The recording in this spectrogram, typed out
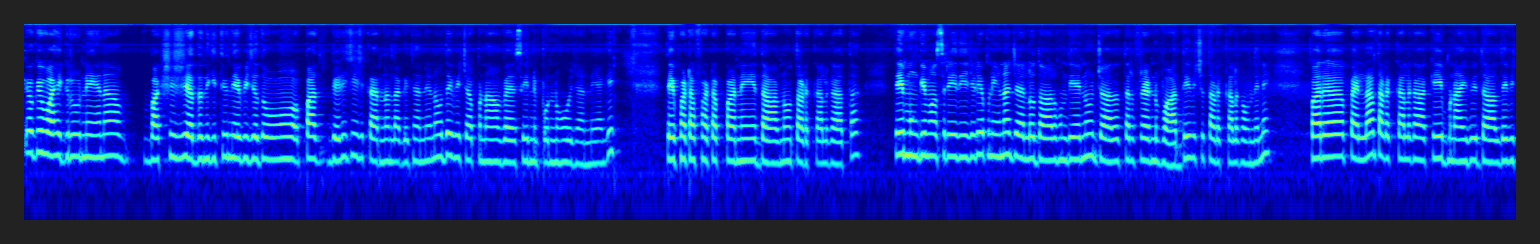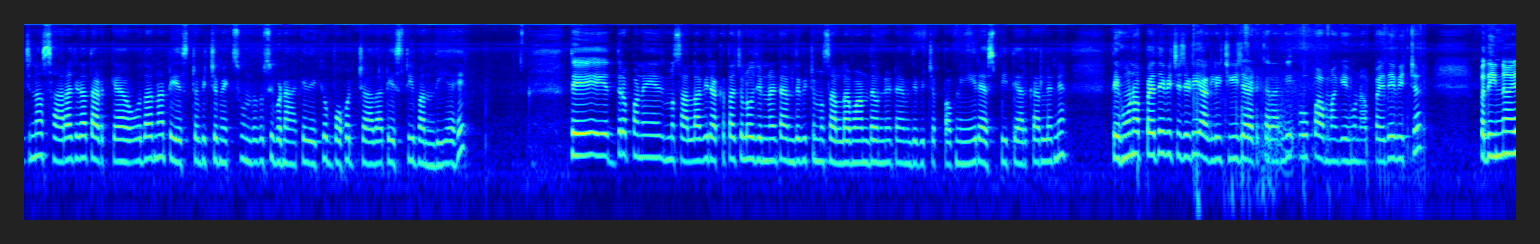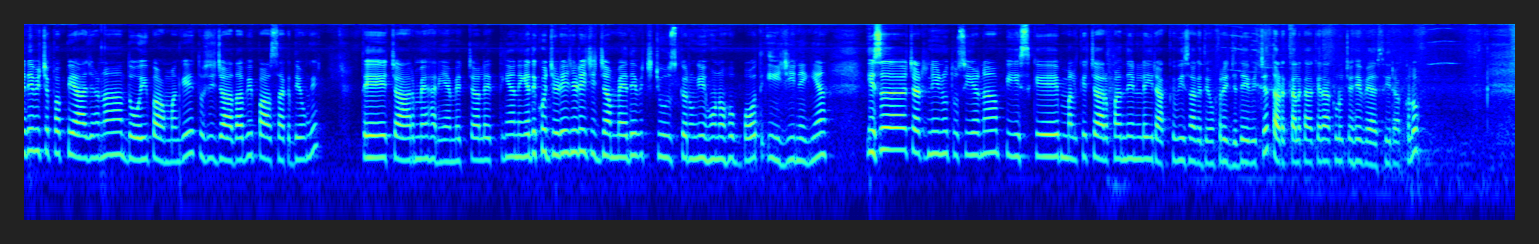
ਕਿਉਂਕਿ ਵਾਹਿਗੁਰੂ ਨੇ ਹੈ ਨਾ ਬਖਸ਼ਿਸ਼ ਇਦਾਂ ਦੀ ਕੀਤੀ ਹੁੰਦੀ ਹੈ ਵੀ ਜਦੋਂ ਆਪਾਂ ਜਿਹੜੀ ਚੀਜ਼ ਕਰਨ ਲੱਗ ਜਾਂਦੇ ਨਾ, ਉਹਦੇ ਵਿੱਚ ਆਪਣਾ ਵੈਸੇ ਹੀ ਨਿਪੁੰਨ ਹੋ ਜਾਂਦੇ ਆਗੇ ਤੇ ਫਟਾਫਟ ਆਪਾਂ ਨੇ ਦਾਲ ਨੂੰ ਤੜਕਾ ਲਗਾਤਾ ਤੇ। ਮੂੰਗੀ ਮਸਰੀ ਦੀ ਜਿਹੜੀ ਆਪਣੀ ਹੈ ਨਾ ਜੈਲੋ ਦਾਲ ਹੁੰਦੀ ਹੈ ਇਹਨੂੰ ਜ਼ਿਆਦਾਤਰ ਫਰੈਂਡ ਬਾਅਦ ਦੇ ਵਿੱਚ ਤੜਕਾ ਲਗਾਉਂਦੇ ਨੇ। ਪਰ ਪਹਿਲਾਂ ਤੜਕਾ ਲਗਾ ਕੇ ਬਣਾਈ ਹੋਈ ਦਾਲ ਦੇ ਵਿੱਚ ਨਾ ਸਾਰਾ ਜਿਹੜਾ ਤੜਕਾ ਹੈ, ਉਹਦਾ ਨਾ ਟੇਸਟ ਵਿੱਚ ਮਿਕਸ ਹੁੰਦਾ, ਤੁਸੀਂ ਬਣਾ ਕੇ ਦੇਖਿਓ, ਬਹੁਤ ਜ਼ਿਆਦਾ ਟੇਸਟੀ ਬਣਦੀ ਹੈ ਇਹ। ਤੇ ਇੱਧਰ ਆਪਾਂ ਨੇ ਮਸਾਲਾ ਵੀ ਰੱਖਤਾ, ਚਲੋ ਜਿੰਨਾ ਟਾਈਮ ਦੇ ਵਿੱਚ ਮਸਾਲਾ ਬਣਦਾ, ਉਨੇ ਟਾਈਮ ਦੇ ਵਿੱਚ ਆਪਾਂ ਆਪਣੀ ਇਹ ਰੈਸਪੀ ਤਿਆਰ ਕਰ ਲੈਂਦੇ ਹਾਂ। ਤੇ ਹੁਣ ਆਪਾਂ ਇਹਦੇ ਵਿੱਚ ਜਿਹੜੀ ਅਗਲੀ ਚੀਜ਼ ਐਡ ਕਰਾਂਗੇ, ਉਹ ਪਾਵਾਂਗੇ ਹੁਣ ਆਪਾਂ ਇਹਦੇ ਵਿੱਚ। ਪੁਦੀਨਾ, ਇਹਦੇ ਵਿੱਚ ਆਪਾਂ ਪਿਆਜ਼ ਹਨਾ, ਦੋ ਹੀ ਪਾਵਾਂਗੇ, ਤੁਸੀਂ ਜ਼ਿਆਦਾ ਵੀ ਪਾ ਸਕਦੇ ਹੋਗੇ। ਤੇ ਚਾਰ ਮੈਂ ਹਰੀਆਂ ਮਿਰਚਾਂ ਲੈਤੀਆਂ ਨੇਗੀਆਂ ਦੇਖੋ, ਜਿਹੜੇ ਜਿਹੜੇ ਚੀਜ਼ਾਂ ਮੈਂ ਇਹਦੇ ਵਿੱਚ ਚੂਜ਼ ਕਰੂੰਗੀ, ਹੁਣ ਉਹ ਬਹੁਤ ਈਜੀ ਨੇਗੀਆਂ। ਇਸ ਚਟਨੀ ਨੂੰ ਤੁਸੀਂ ਹੈ ਨਾ ਪੀਸ ਕੇ, ਮਤਲਬ ਕਿ 4-5 ਦਿਨ ਲਈ ਰੱਖ ਵੀ ਸਕਦੇ ਹੋ ਫ੍ਰਿਜ ਦੇ ਵਿੱਚ। ਤੜਕਾ ਲਗਾ ਕੇ ਰੱਖ ਲਓ, ਚਾਹੇ ਵੈਸੇ ਹੀ ਰੱਖ ਲਓ।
